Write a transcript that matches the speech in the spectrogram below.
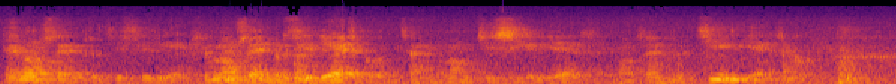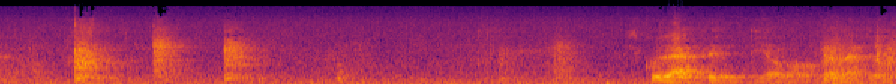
e non sempre ci si riesce, non sempre ci riesco, diciamo, non ci si riesce, non sempre ci riesco. Scusate, io ho parlato.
